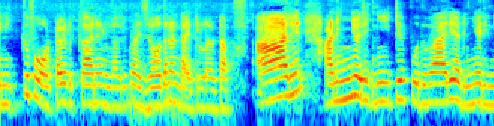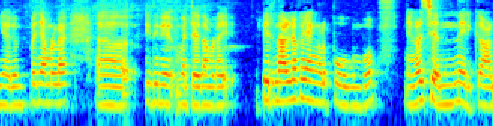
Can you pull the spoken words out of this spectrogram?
എനിക്ക് ഫോട്ടോ എടുക്കാനുള്ള ഒരു പ്രചോദനം ഉണ്ടായിട്ടുള്ളത് കേട്ടോ ആര് അണിഞ്ഞൊരുങ്ങിയിട്ട് പുതുമാരി അടിഞ്ഞൊരുങ്ങിയാലും ഇപ്പം നമ്മളെ ഇതിന് മറ്റേ നമ്മുടെ പെരുന്നാളിനൊക്കെ ഞങ്ങൾ പോകുമ്പോൾ ഞങ്ങൾ ചെന്നിരിക്കും. ആൾ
